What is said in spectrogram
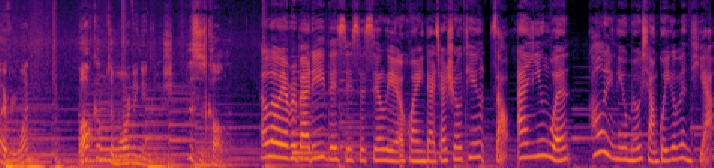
Hello, everyone. Welcome to Morning English. This is Colin. Hello, everybody. This is Cecilia. 欢迎大家收听早安英文。Colin，你有没有想过一个问题啊？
